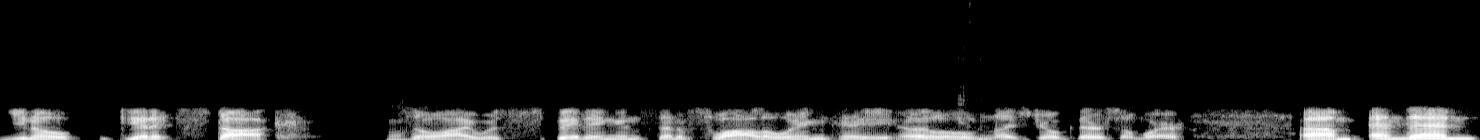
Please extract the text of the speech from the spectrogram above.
you know get it stuck so I was spitting instead of swallowing. Hey, hello, nice joke there somewhere. Um, and then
